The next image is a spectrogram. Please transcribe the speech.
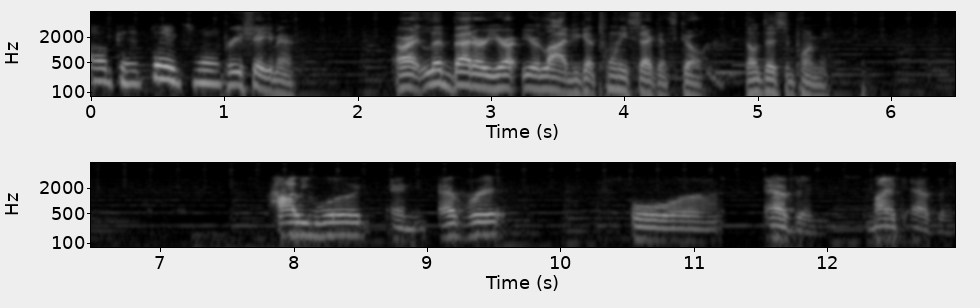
Okay, thanks, man. Appreciate you, man. All right, live better. You're you're live. You got 20 seconds. Go. Don't disappoint me. Hollywood and Everett for Evans, Mike Evans.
